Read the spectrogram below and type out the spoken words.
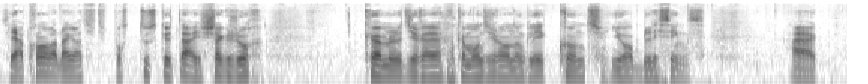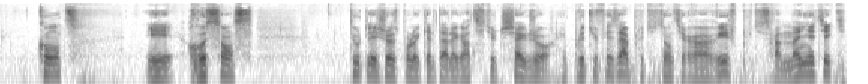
C'est apprendre à avoir de la gratitude pour tout ce que tu as et chaque jour, comme, le dirait, comme on dirait en anglais, count your blessings. Euh, compte et recense toutes les choses pour lesquelles tu as la gratitude chaque jour. Et plus tu fais ça, plus tu t'en tireras riche, plus tu seras magnétique,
